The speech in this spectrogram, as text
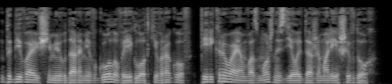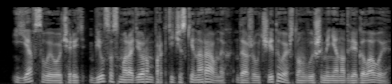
добивающими ударами в головы и глотки врагов, перекрываем возможность сделать даже малейший вдох. Я, в свою очередь, бился с мародером практически на равных, даже учитывая, что он выше меня на две головы.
